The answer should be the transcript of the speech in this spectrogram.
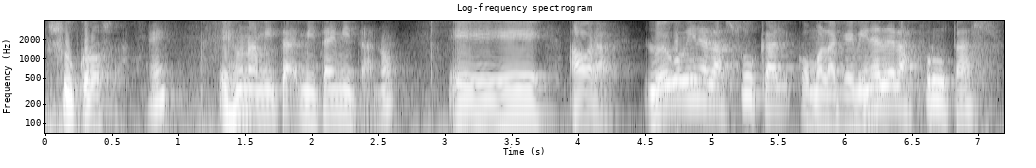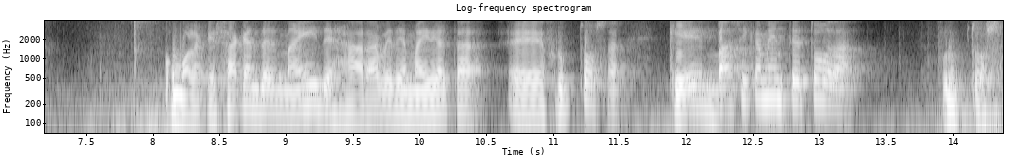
sucrosa. Es una mitad, mitad y mitad, ¿no? Eh, ahora, luego viene el azúcar como la que viene de las frutas, como la que sacan del maíz, de jarabe de maíz de alta eh, fructosa, que es básicamente toda fructosa.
